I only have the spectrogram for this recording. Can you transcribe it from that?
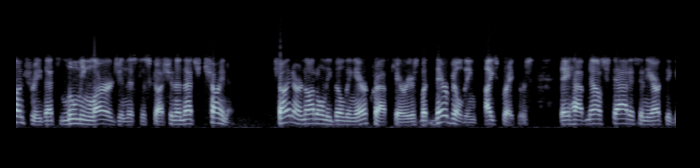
country that's looming large in this discussion, and that's China. China are not only building aircraft carriers, but they're building icebreakers. They have now status in the Arctic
